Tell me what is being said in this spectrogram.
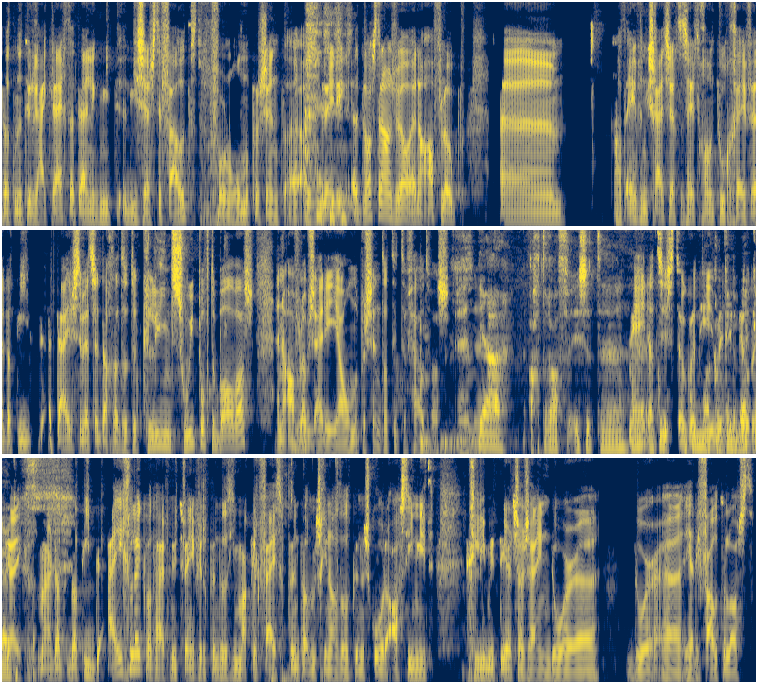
dat natuurlijk. Hij krijgt uiteindelijk niet die zesde fout voor een 100% eh, overtreding. het was trouwens wel. En na afloop ehm, had een van die scheidsrechters heeft gewoon toegegeven hè, dat hij tijdens de wedstrijd dacht dat het een clean sweep of de bal was. En na afloop zei hij ja 100% dat dit de fout was. En, Ja, achteraf is het... eh, Nee, eh, dat is het ook wat hij met de de beelden bek kijken. Maar dat, dat hij eigenlijk, want hij heeft nu 42 punten, dat hij makkelijk 50 punten had misschien had wel kunnen scoren als hij niet gelimiteerd zou zijn door, eh, door ja, die foutenlast.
